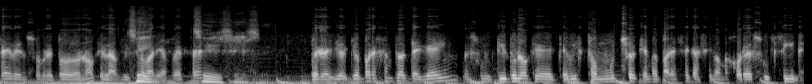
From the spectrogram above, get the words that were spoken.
Seven sobre todo, ¿no? Que la has visto varias veces. Sí, sí, sí. Pero yo, yo, por ejemplo, The Game es un título que, he visto mucho y que me parece casi lo mejor de su cine,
